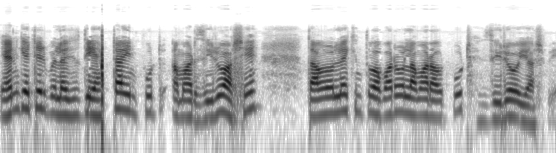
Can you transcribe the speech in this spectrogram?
এন গেটের বেলায় যদি একটা ইনপুট আমার জিরো আসে, তাহলে কিন্তু ওভারঅল আমার আউটপুট জিরোই আসবে।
